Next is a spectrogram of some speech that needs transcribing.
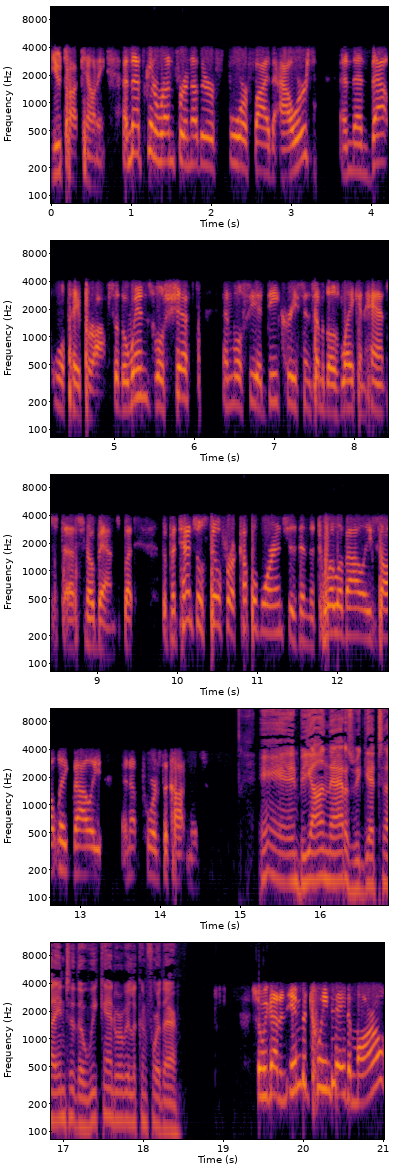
Utah County. And that's going to run for another four or five hours, and then that will taper off. So the winds will shift, and we'll see a decrease in some of those lake enhanced uh, snow bands. But the potential still for a couple more inches in the Tooele Valley, Salt Lake Valley, and up towards the Cottonwoods. And beyond that, as we get uh, into the weekend, what are we looking for there? So we got an in between day tomorrow,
